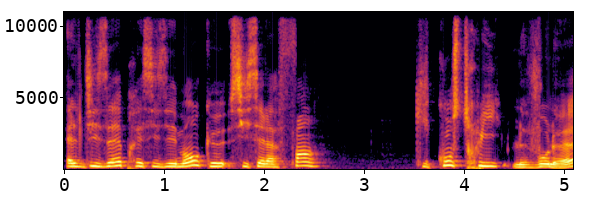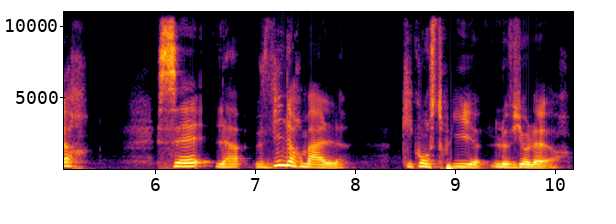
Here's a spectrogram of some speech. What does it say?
elle disait précisément que si c'est la fin qui construit le voleur, c'est la vie normale qui construit le violeur.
